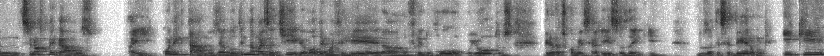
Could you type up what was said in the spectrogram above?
um, se nós pegarmos aí, conectarmos né, a doutrina mais antiga, Valdemar Ferreira, Alfredo Rocco e outros grandes comercialistas aí que nos antecederam e que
